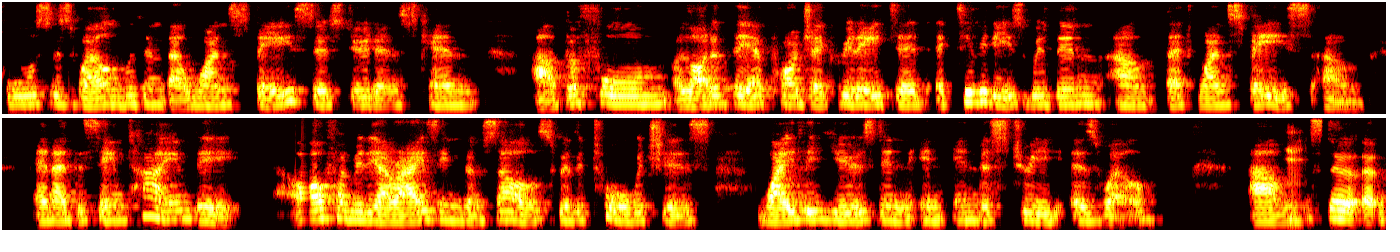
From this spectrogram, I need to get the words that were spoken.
tools as well within that one space so students can uh, perform a lot of their project related activities within um, that one space um, and at the same time they are familiarizing themselves with the tool, which is widely used in, in industry as well. Um, hmm. so uh,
